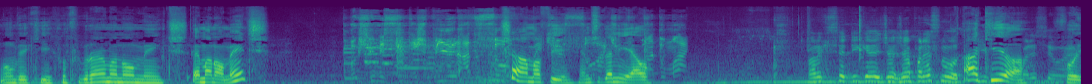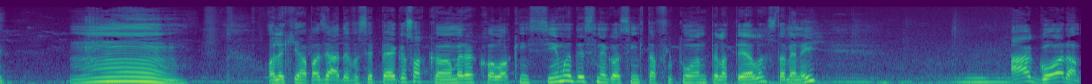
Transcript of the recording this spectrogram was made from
Vamos ver aqui. Configurar manualmente. É manualmente? Chama, fi. MC Daniel. Na hora que você liga, já, já aparece no outro. Aqui, Isso, ó. Apareceu, é. Foi. Hum. Olha aqui, rapaziada. Você pega a sua câmera, coloca em cima desse negocinho que tá flutuando pela tela. Você tá vendo aí? Agora,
